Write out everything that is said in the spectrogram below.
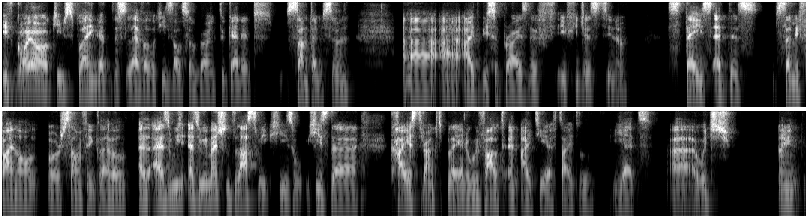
if Gojo keeps playing at this level, he's also going to get it sometime soon. Uh, I, I'd be surprised if if he just you know stays at this semifinal or something level. As we as we mentioned last week, he's he's the highest ranked player without an ITF title yet, uh, which I mean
